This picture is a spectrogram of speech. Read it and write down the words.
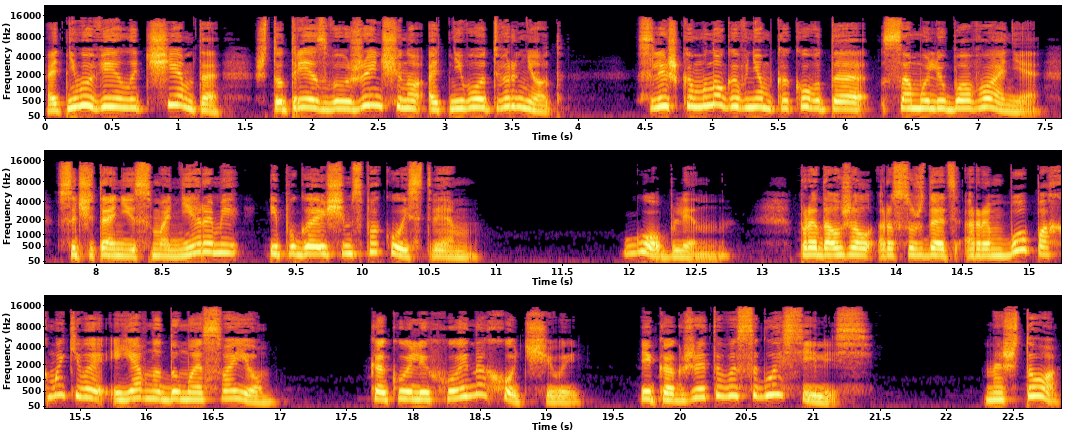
от него веяло чем-то, что трезвую женщину от него отвернет. Слишком много в нем какого-то самолюбования в сочетании с манерами и пугающим спокойствием. «Гоблин», — продолжал рассуждать Рэмбо, похмыкивая и явно думая о своем. «Какой лихой и находчивый. И как же это вы согласились?» «На что?»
